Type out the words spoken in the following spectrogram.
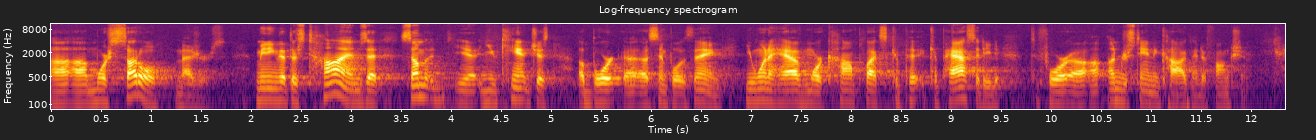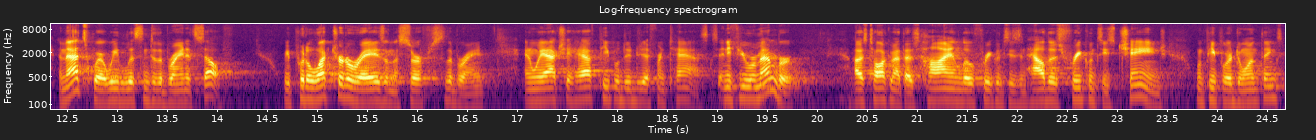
uh, uh, more subtle measures meaning that there's times that some, you, know, you can't just abort a, a, simple thing. You want to have more complex cap capacity to, to, for uh, understanding cognitive function. And that's where we listen to the brain itself. We put electrode arrays on the surface of the brain, and we actually have people do different tasks. And if you remember, I was talking about those high and low frequencies and how those frequencies change when people are doing things.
